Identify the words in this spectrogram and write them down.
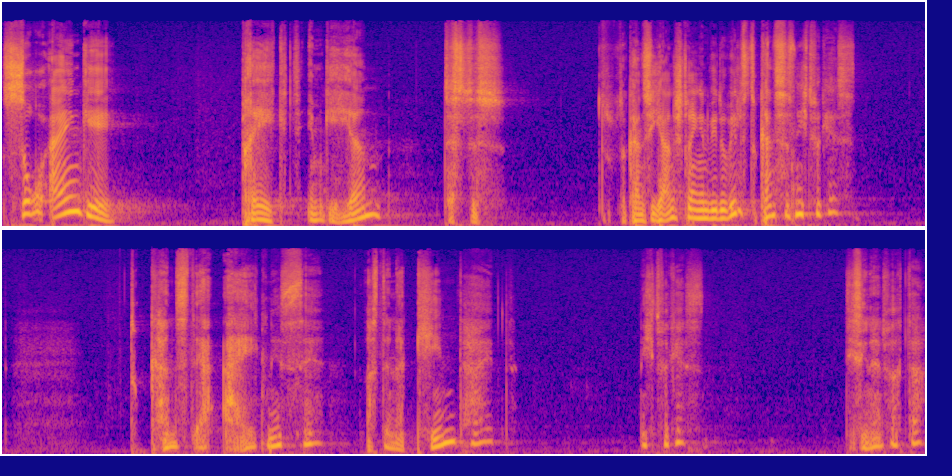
so eingeprägt im Gehirn, dass das, du kannst dich anstrengen, wie du willst, du kannst das nicht vergessen. Du kannst Ereignisse aus deiner Kindheit nicht vergessen. Die sind einfach da.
